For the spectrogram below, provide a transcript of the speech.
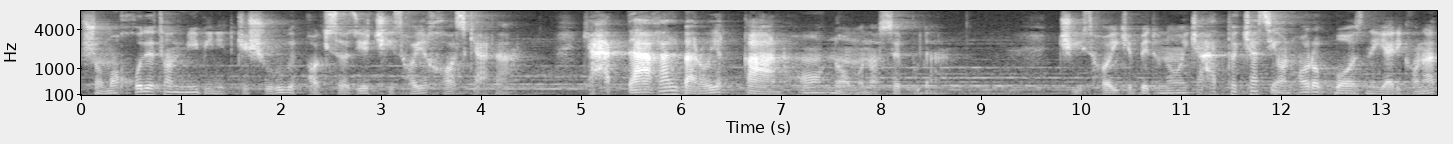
شما خودتان می‌بینید که شروع به پاکسازی چیزهای خاص کردند که حداقل برای قرنها نامناسب بودند چیزهایی که بدون آنکه حتی کسی آنها را بازنگری کند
